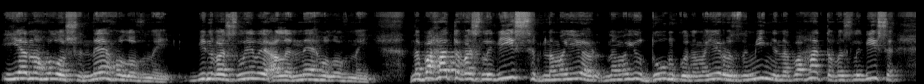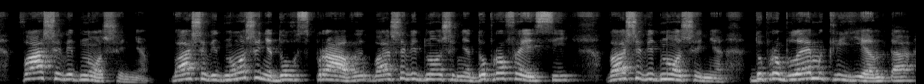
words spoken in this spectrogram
І я наголошую, не головний. Він важливий, але не головний. Набагато важливіше, на моє, на мою думку, на моє розуміння, набагато важливіше ваше відношення. Ваше відношення до справи, ваше відношення до професій, ваше відношення до проблеми клієнта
